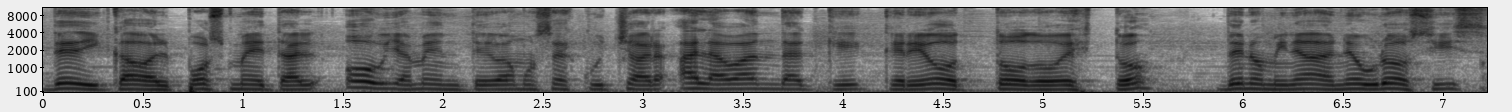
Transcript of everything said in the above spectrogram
dedicado al post-metal, obviamente vamos a escuchar a la banda que creó todo esto, denominada Neurosis,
